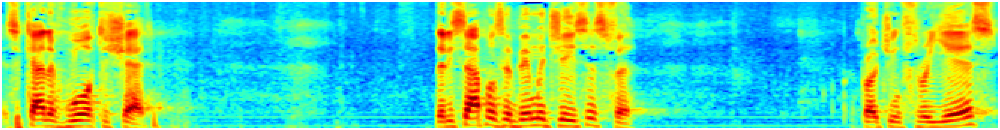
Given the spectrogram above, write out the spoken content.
It's a kind of watershed. The disciples have been with Jesus for approaching three years.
